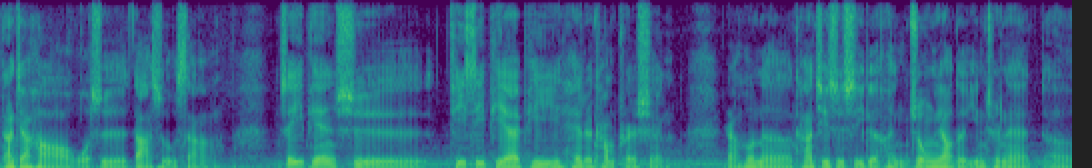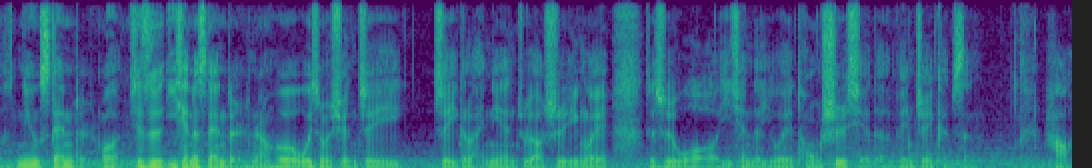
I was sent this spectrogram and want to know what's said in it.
大家好，我是大苏桑。这一篇是 TCP/IP header compression，然后呢，它其实是一个很重要的 Internet 呃 new standard，我其实以前的 standard。然后为什么选这一这一个来念？主要是因为这是我以前的一位同事写的 Van Jacobson。好，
